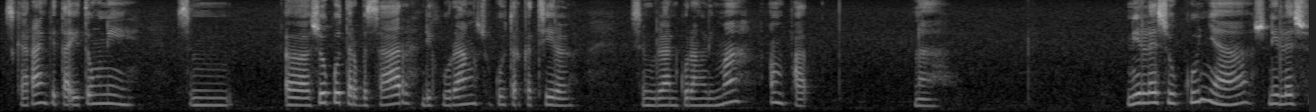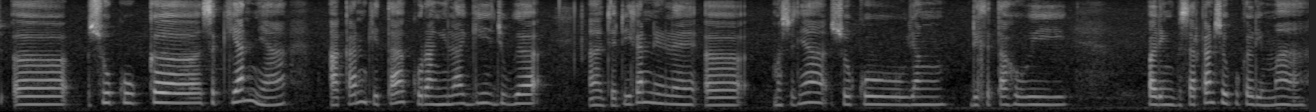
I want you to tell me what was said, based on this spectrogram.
sekarang kita hitung nih sem, uh, suku terbesar dikurang suku terkecil 9 kurang 5 4 nah nilai sukunya nilai uh, suku kesekiannya akan kita kurangi lagi juga. Nah, jadi kan nilai uh, maksudnya suku yang diketahui paling besar kan suku kelima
